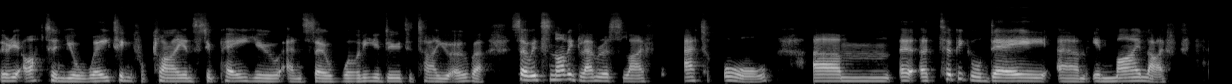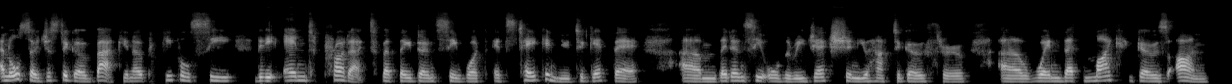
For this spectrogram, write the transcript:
Very often, you're waiting for clients to pay you, and so what do you do to tie you over? So it's not a glamorous life at all um, a, a, typical day um, in my life. And also, just to go back, you know, people see the end product, but they don't see what it's taken you to get there. Um, they don't see all the rejection you have to go through uh, when that mic goes on,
